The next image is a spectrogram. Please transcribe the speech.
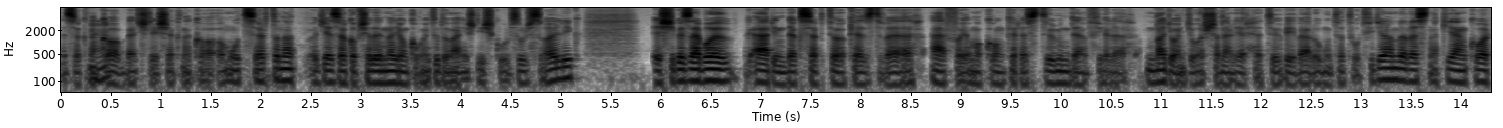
ezeknek uh-huh. a becsléseknek a, a módszertana. Hogy ezzel kapcsolatban egy nagyon komoly tudományos diskurzus zajlik és igazából árindexektől kezdve árfolyamokon keresztül mindenféle nagyon gyorsan elérhetővé váló mutatót figyelembe vesznek ilyenkor,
